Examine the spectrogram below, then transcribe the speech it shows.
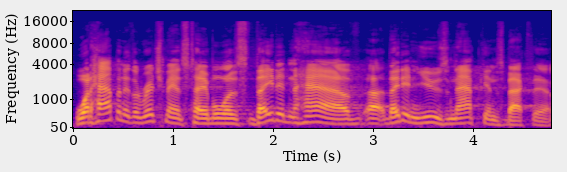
What happened at the rich man's table was they didn't have, uh, they didn't use napkins back then.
